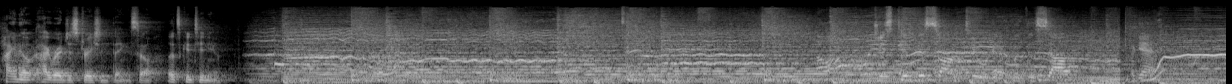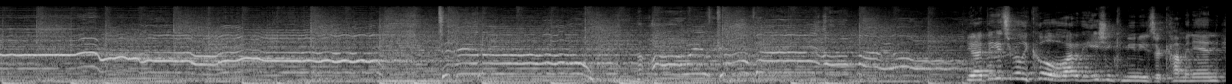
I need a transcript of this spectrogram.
high note, high registration things. So let's continue. Just did this song too. We're gonna put this out again. You know, I think it's really cool. A lot of the Asian communities are coming in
